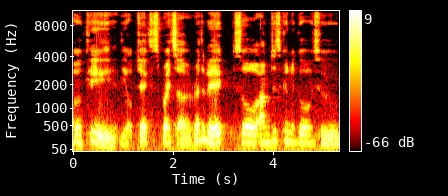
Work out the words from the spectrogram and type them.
okay, the objects, sprites are rather big, so I'm just gonna go to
